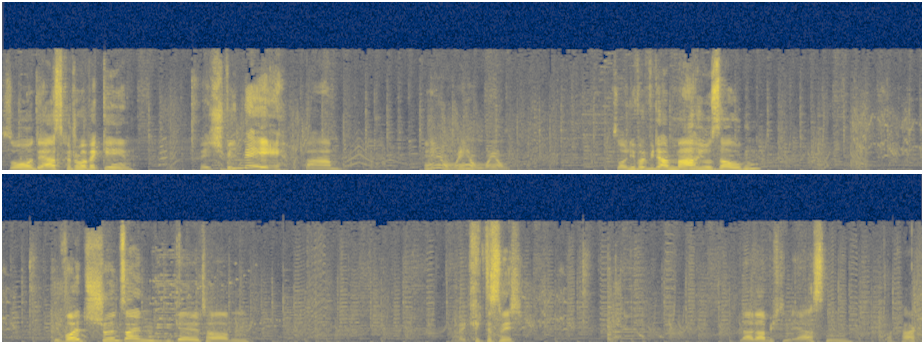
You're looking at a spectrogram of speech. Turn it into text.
So, und der erste kann schon mal weggehen. Verschwinde. Bam. So, und ihr wollt wieder an Mario saugen. Ihr wollt schön sein Geld haben. Aber ihr kriegt es nicht. Leider habe ich den ersten verkackt.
